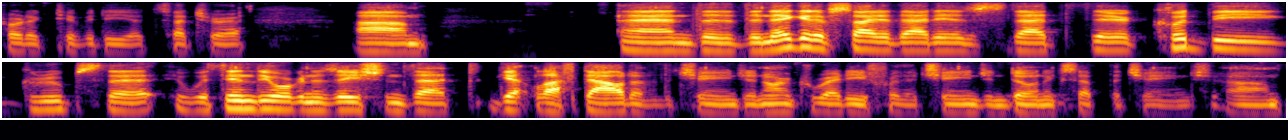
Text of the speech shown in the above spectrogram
productivity, et cetera. Um, and the, the negative side of that is that there could be groups that within the organization that get left out of the change and aren't ready for the change and don't accept the change. Um,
